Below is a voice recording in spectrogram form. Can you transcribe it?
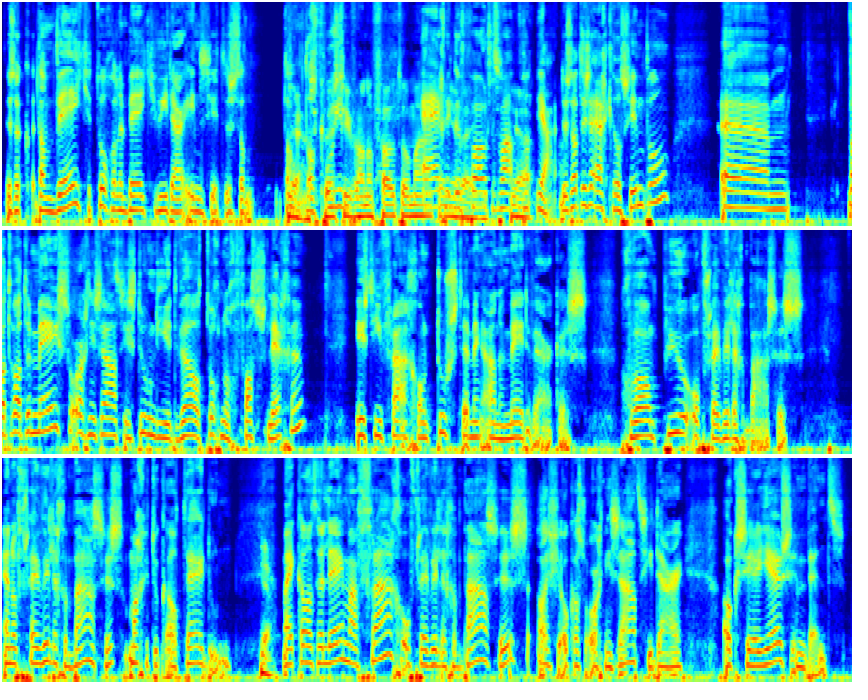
Dus dan weet je toch wel een beetje wie daarin zit. Dus dan, dan, ja, dan kwestie van een foto maken. Eigenlijk de foto van, ja. ja. dus dat is eigenlijk heel simpel. Um, wat, wat de meeste organisaties doen die het wel toch nog vastleggen, is die vragen gewoon toestemming aan hun medewerkers. Gewoon puur op vrijwillige basis. En op vrijwillige basis mag je natuurlijk altijd doen. Ja. Maar je kan het alleen maar vragen op vrijwillige basis als je ook als organisatie daar ook serieus in bent.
